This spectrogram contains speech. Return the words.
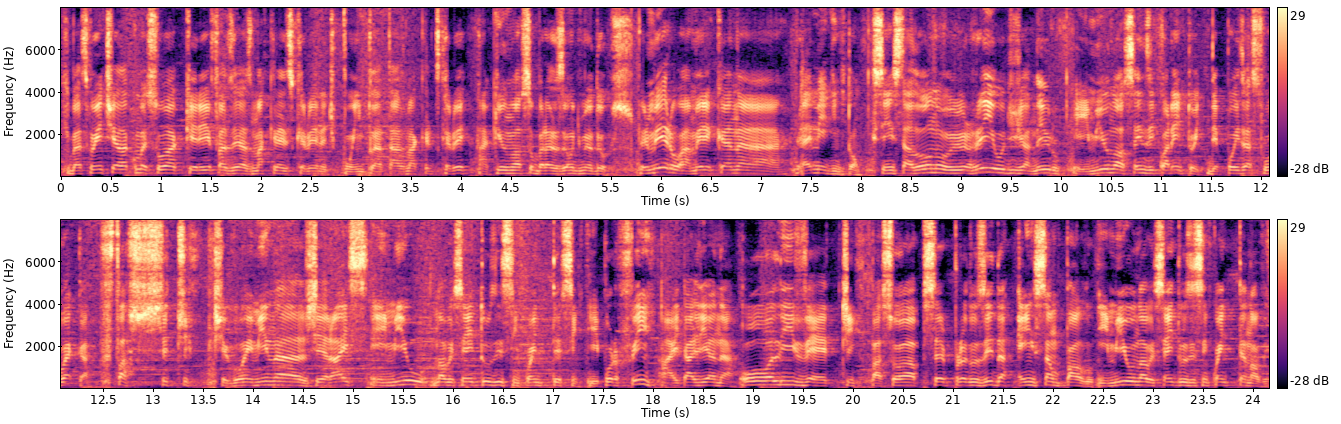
que basicamente ela começou a querer fazer as máquinas de escrever, né? Tipo, implantar as máquinas de escrever aqui no nosso Brasil de meu Deus. Primeiro, a americana Remington se instalou no Rio de Janeiro em 1948. Depois, a sueca Facit chegou em Minas Gerais em 1955. E por fim, a italiana Olivetti passou a ser produzida em São Paulo em 1959.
